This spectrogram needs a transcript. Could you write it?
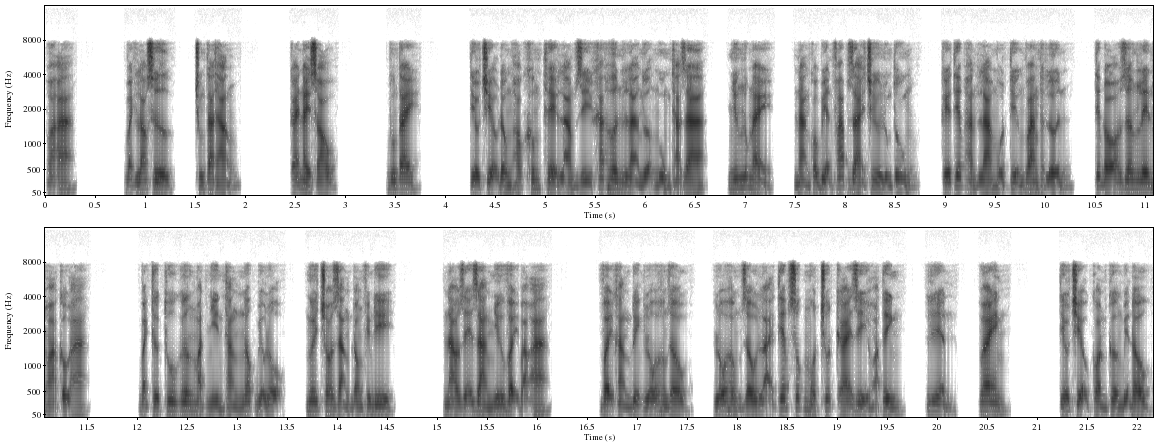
Hoa bạch lão sư, chúng ta thắng. Cái này sáu. Vung tay tiểu triệu đồng học không thể làm gì khác hơn là ngượng ngùng thả ra, nhưng lúc này, nàng có biện pháp giải trừ lúng túng, kế tiếp hẳn là một tiếng vang thật lớn, tiếp đó dâng lên hỏa cầu a. Bạch thực thu gương mặt nhìn thằng ngốc biểu lộ, ngươi cho rằng đóng phim đi. Nào dễ dàng như vậy bảo a. Vậy khẳng định lỗ hồng dầu, lỗ hồng dầu lại tiếp xúc một chút cái gì hỏa tinh, liền vê anh tiểu triệu còn cường biện đâu,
